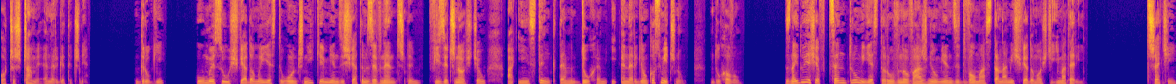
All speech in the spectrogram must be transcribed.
oczyszczamy energetycznie. Drugi, umysł świadomy jest łącznikiem między światem zewnętrznym, fizycznością, a instynktem, duchem i energią kosmiczną, duchową. Znajduje się w centrum, jest równoważnią między dwoma stanami świadomości i materii. Trzeci,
